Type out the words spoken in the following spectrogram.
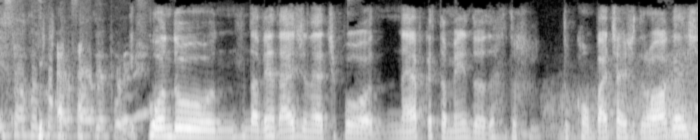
isso é uma coisa que eu quero falar depois. Quando, na verdade, né, tipo, na época também do, do, do combate às drogas,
